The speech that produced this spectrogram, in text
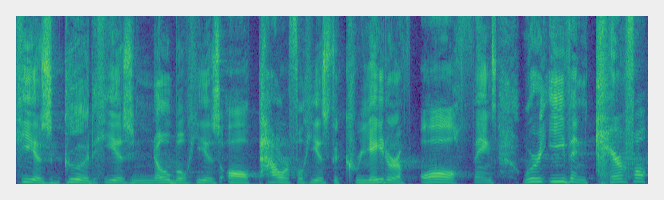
He is good, He is noble, He is all powerful, He is the creator of all things. We're even careful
